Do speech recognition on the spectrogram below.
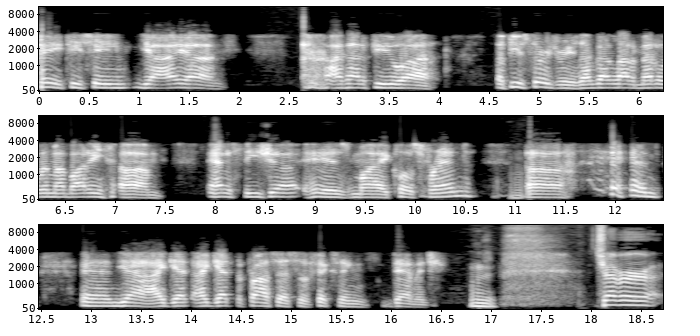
Hey TC, yeah, I uh, I've had a few uh, a few surgeries. I've got a lot of metal in my body. Um, anesthesia is my close friend, uh, and and yeah, I get I get the process of fixing damage. Trevor,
